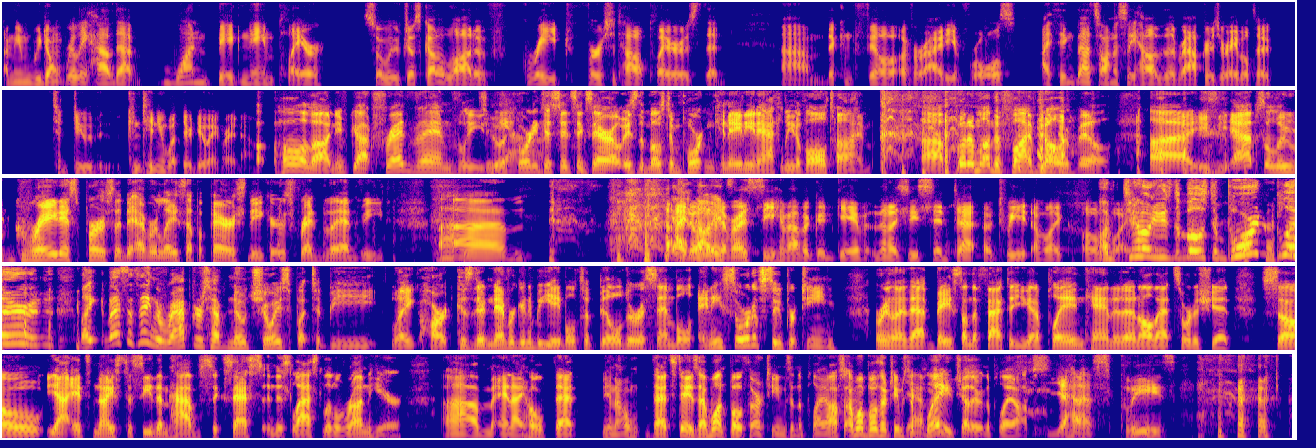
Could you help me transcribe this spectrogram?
I mean, we don't really have that one big name player. So we've just got a lot of great versatile players that um, that can fill a variety of roles. I think that's honestly how the Raptors are able to to do the, continue what they're doing right now. Uh, Hold on. You've got Fred VanVleet, who, Yeah. according to Sid Seixeiro, is the most important Canadian athlete of all time. Uh, put him on the $5 bill. Uh, he's the absolute greatest person to ever lace up a pair of sneakers, Fred VanVleet. Um, I know. no, it's- whenever I see him have a good game, and then I see Sid ta- a tweet, I'm like, oh I'm boy. telling you, he's the most important player. And like that's the thing. The Raptors have no choice but to be like heart because they're never going to be able to build or assemble any sort of super team or anything like that based on the fact that you got to play in Canada and all that sort of shit. So yeah, it's nice to see them have success in this last little run here. Um, and I hope that you know that stays. I want both our teams in the playoffs. I want both our teams Yeah, to play man. each other in the playoffs. yes, please.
